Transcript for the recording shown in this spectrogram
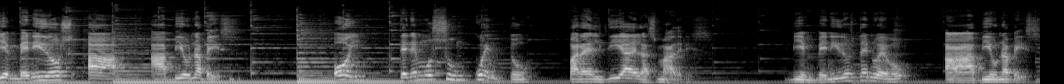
Bienvenidos a Había una vez. Hoy tenemos un cuento para el Día de las Madres. Bienvenidos de nuevo a Había una vez.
